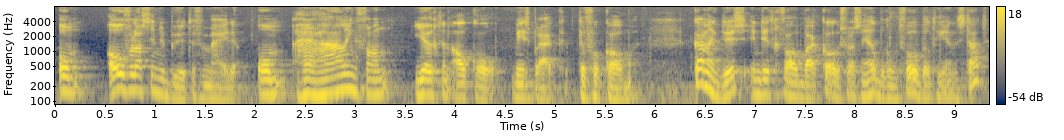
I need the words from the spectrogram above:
om overlast in de buurt te vermijden, om herhaling van jeugd- en alcoholmisbruik te voorkomen, kan ik dus, in dit geval Bar Koos was een heel beroemd voorbeeld hier in de stad,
